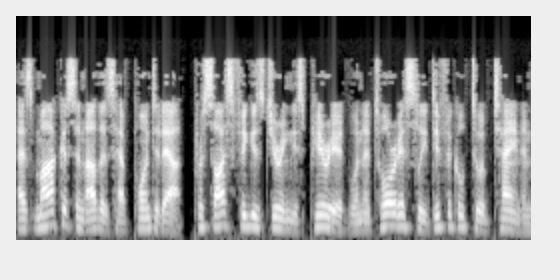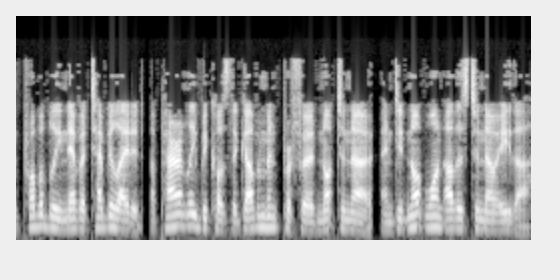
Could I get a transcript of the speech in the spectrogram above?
As Markus and others have pointed out, precise figures during this period were notoriously difficult to obtain and probably never tabulated, apparently because the government preferred not to know, and did not want others to know either.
